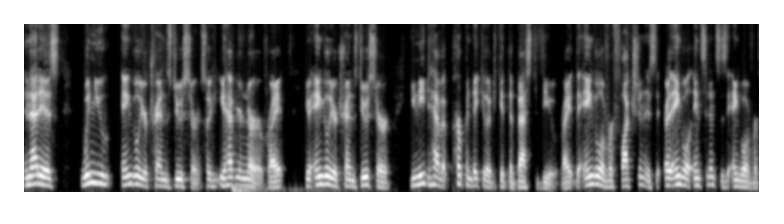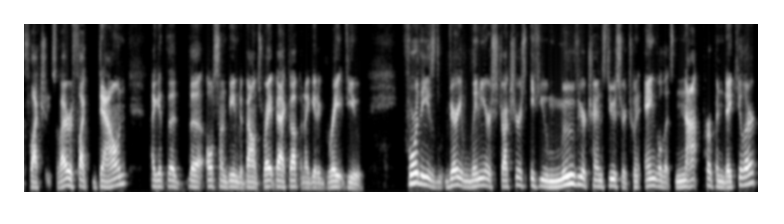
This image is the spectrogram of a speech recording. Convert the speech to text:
And that is when you angle your transducer. So you have your nerve, right? You angle your transducer. You need to have it perpendicular to get the best view, right? The angle of reflection is, or the angle of incidence is the angle of reflection. So if I reflect down, I get the the ultrasound beam to bounce right back up, and I get a great view for these very linear structures, if you move your transducer to an angle that's not perpendicular,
